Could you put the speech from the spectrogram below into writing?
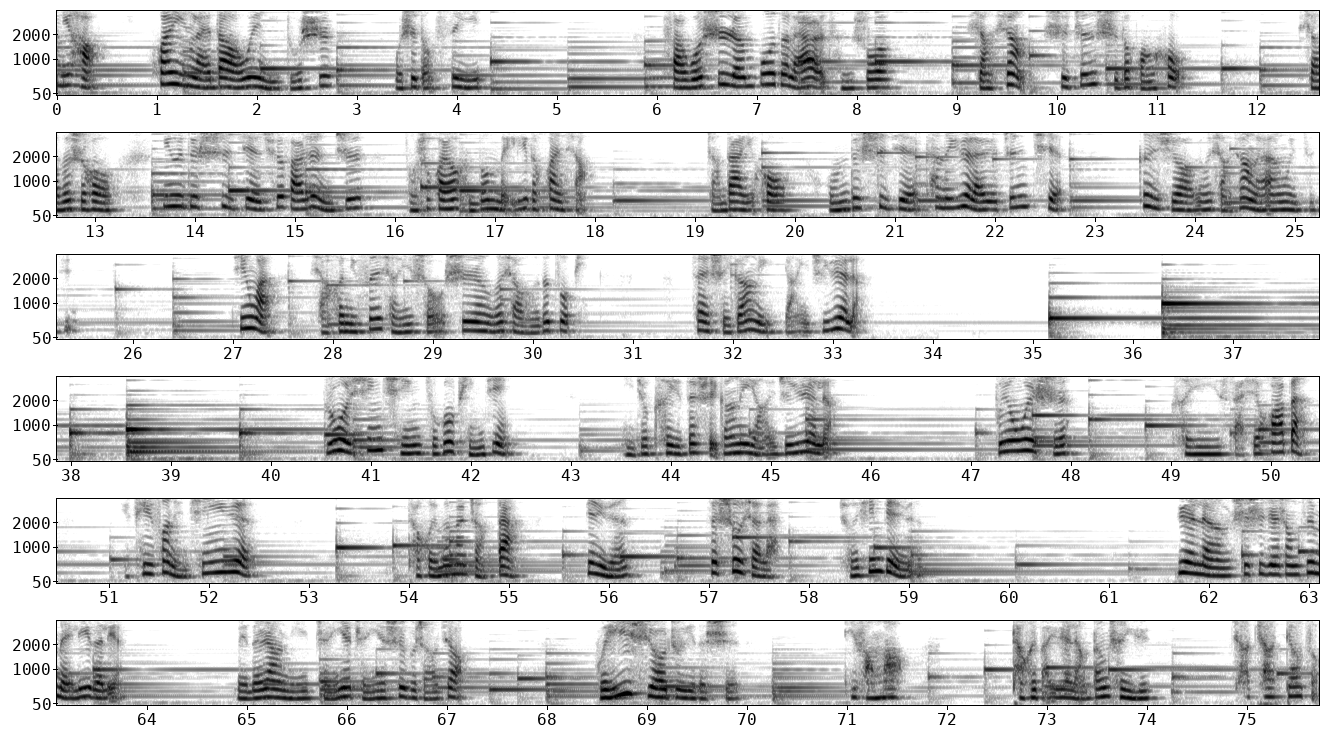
你好，欢迎来到为你读诗，我是董思怡。法国诗人波德莱尔曾说：“想象是真实的皇后。”小的时候，因为对世界缺乏认知，总是怀有很多美丽的幻想。长大以后，我们对世界看得越来越真切，更需要用想象来安慰自己。今晚想和你分享一首诗人鹅小鹅的作品，《在水缸里养一只月亮》。如果心情足够平静，你就可以在水缸里养一只月亮。不用喂食，可以撒些花瓣，也可以放点轻音乐。它会慢慢长大，变圆。再瘦下来，重新变圆。月亮是世界上最美丽的脸，美得让你整夜整夜睡不着觉。唯一需要注意的是，提防猫，它会把月亮当成鱼，悄悄叼走。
